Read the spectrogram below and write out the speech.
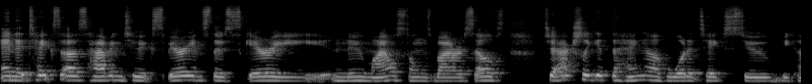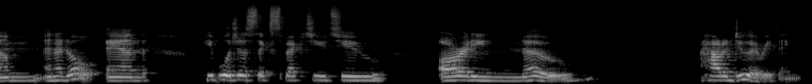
And it takes us having to experience those scary new milestones by ourselves to actually get the hang of what it takes to become an adult. And people just expect you to already know how to do everything.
